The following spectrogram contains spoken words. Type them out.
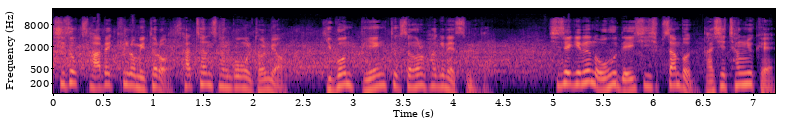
시속 400km로 사천 상공을 돌며 기본 비행 특성을 확인했습니다. 시제기는 오후 4시 13분 다시 착륙해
